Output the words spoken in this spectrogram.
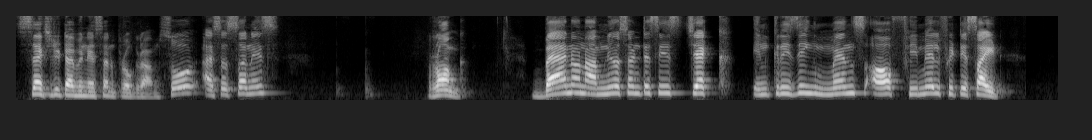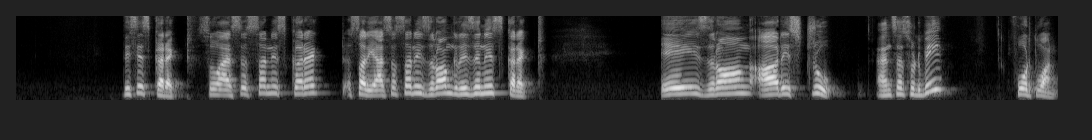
sex determination program. So, assertion is wrong. Ban on amniocentesis check increasing means of female feticide. This is correct. So, assertion is correct. Sorry, assertion is wrong. Reason is correct. A is wrong. R is true. Answer should be fourth one.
